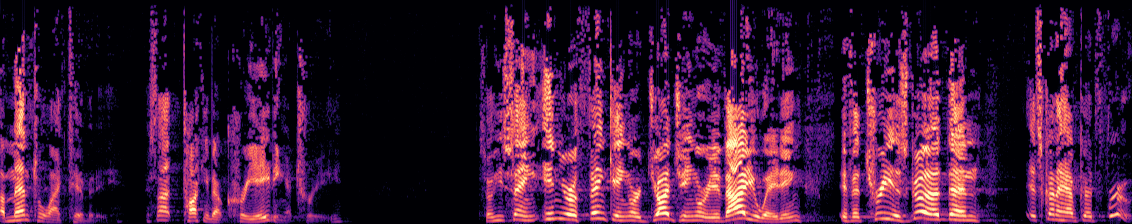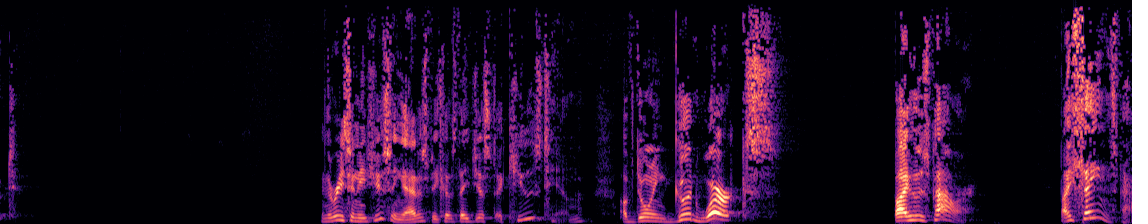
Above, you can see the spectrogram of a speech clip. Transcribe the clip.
a mental activity. It's not talking about creating a tree. So he's saying, in your thinking or judging or evaluating, if a tree is good, then it's going to have good fruit. And the reason he's using that is because they just accused him of doing good works by whose power? By Satan's power.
